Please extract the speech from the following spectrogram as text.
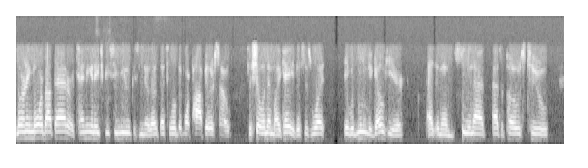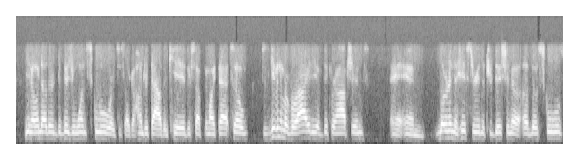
learning more about that or attending an HBCU because you know that, that's a little bit more popular. So just showing them like, hey, this is what it would mean to go here, as, and then seeing that as opposed to, you know, another Division One school where it's just like a hundred thousand kids or something like that. So just giving them a variety of different options and, and learning the history and the tradition of, of, those schools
